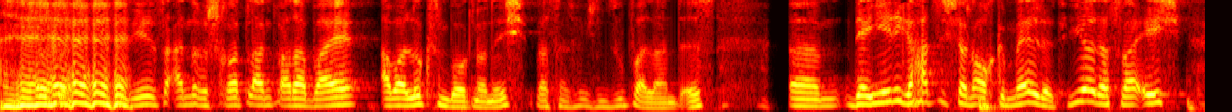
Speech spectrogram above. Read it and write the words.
Also jedes andere Schrottland war dabei, aber Luxemburg noch nicht, was natürlich ein super Land ist. Ähm, derjenige hat sich dann auch gemeldet. Hier, das war ich.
